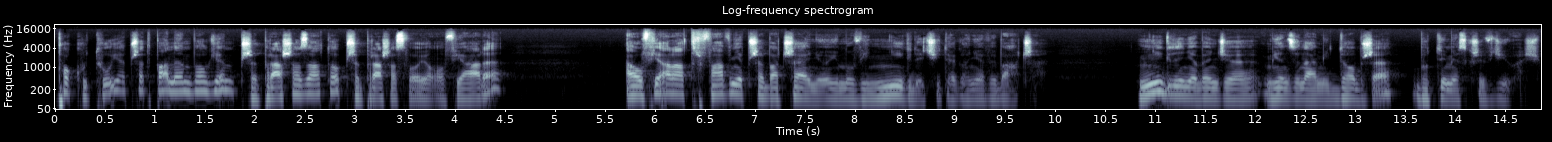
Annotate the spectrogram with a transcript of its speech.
pokutuje przed Panem Bogiem, przeprasza za to, przeprasza swoją ofiarę, a ofiara trwa w nieprzebaczeniu i mówi: Nigdy ci tego nie wybaczę. Nigdy nie będzie między nami dobrze, bo ty mnie skrzywdziłeś.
